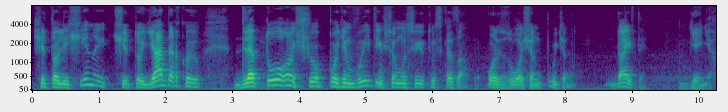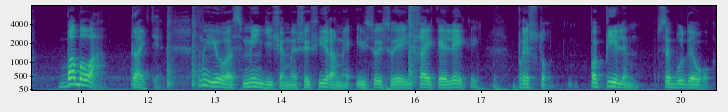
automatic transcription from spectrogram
Чи то ліщиною, чи то ядеркою, для того, щоб потім вийти і всьому світу сказати. Ось злочин Путіна. Дайте денег. Бабла дайте. Мы его с Мендичем, Шефірами і всією своєю шайкою-лейкою пристроїмо. Попілім, все буде ок.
